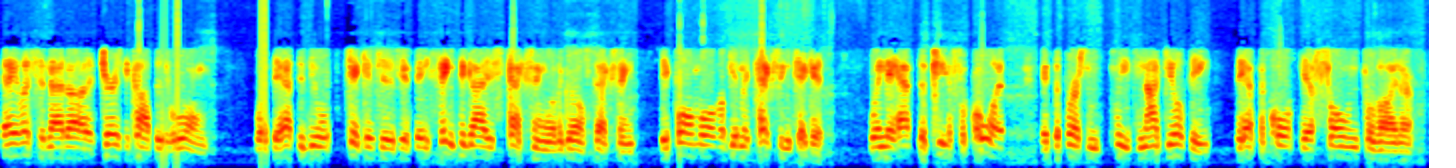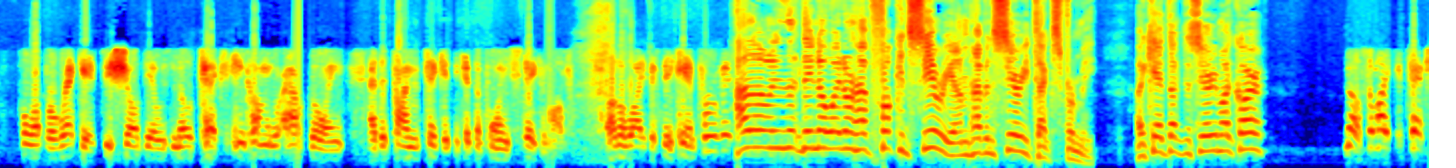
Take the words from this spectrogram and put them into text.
Hey, listen, that uh, Jersey cop is wrong. What they have to do with tickets is if they think the guy is texting or the girl's texting, they pull him over, give him a texting ticket. When they have to appear for court, if the person pleads not guilty, they have to call up their phone provider, pull up a record to show there was no text incoming or outgoing at the time of the ticket to get the points taken off. Otherwise, if they can't prove it, How do they know I don't have fucking Siri and I'm having Siri text from me? I can't talk to Siri in my car? No, somebody could text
